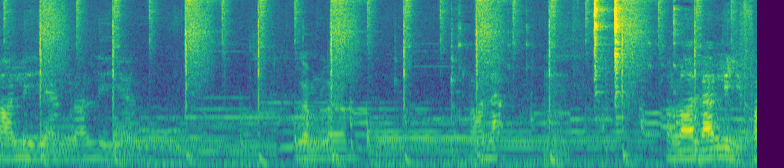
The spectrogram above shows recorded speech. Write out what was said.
ร้อนหรือยังร้อนหรือยังเริ่มเริ่มร้อนแล้วอืมพอร้อนแล้วหลีไฟ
